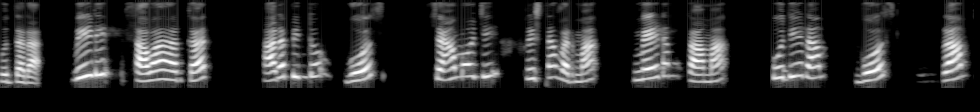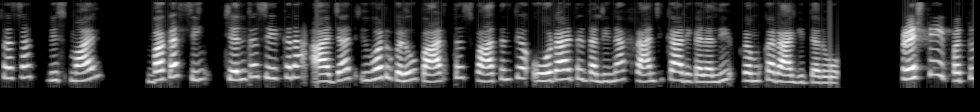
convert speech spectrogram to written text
ಉತ್ತರ V D Savarkar, Aurobindo Ghosh, Shyamji Krishnavarma, madam Cama, Khudiram Bose ರಾಮ್ ಪ್ರಸಾದ್ ಬಿಸ್ಮಾಯಿಲ್ ಭಗತ್ ಸಿಂಗ್, ಚಂದ್ರಶೇಖರ ಆಜಾದ್ ಇವರುಗಳು ಭಾರತ ಸ್ವಾತಂತ್ರ್ಯ ಹೋರಾಟದಲ್ಲಿನ ಕ್ರಾಂತಿಕಾರಿಗಳಲ್ಲಿ ಪ್ರಮುಖರಾಗಿದ್ದರು. ಪ್ರಶ್ನೆ ಇಪ್ಪತ್ತು,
